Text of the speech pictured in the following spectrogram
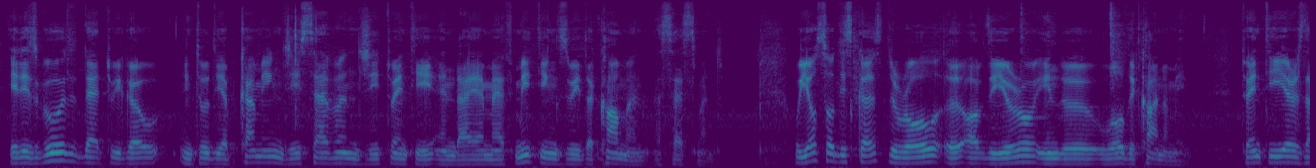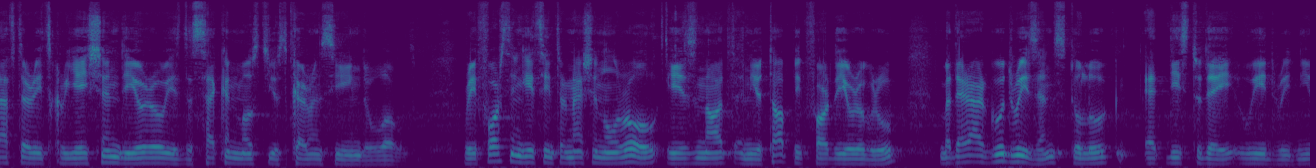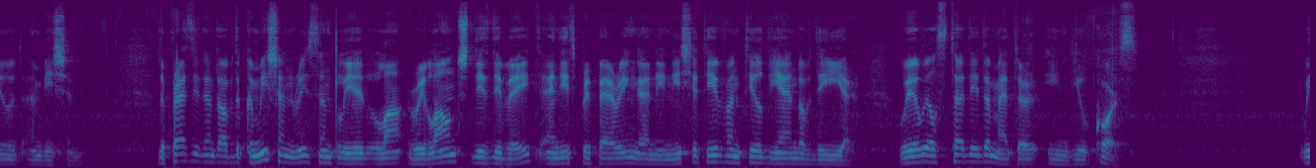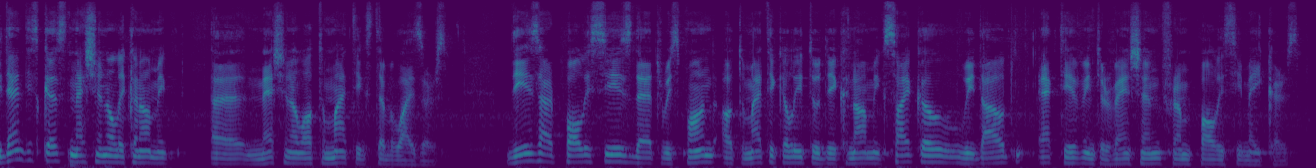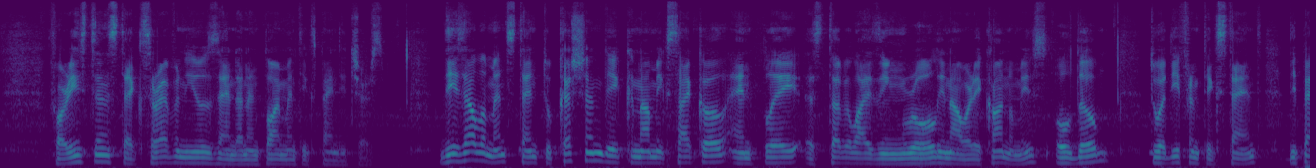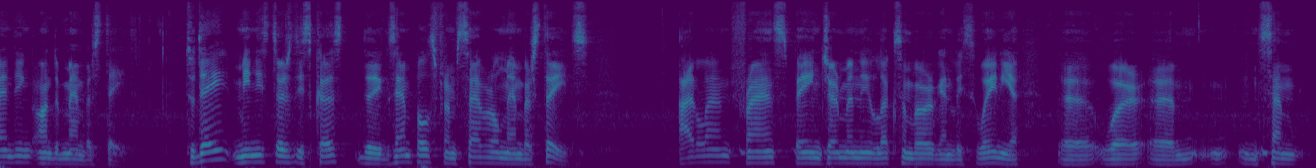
It is good that we go into the upcoming G7, G20 and IMF meetings with a common assessment. We also discussed the role uh, of the euro in the world economy. 20 years after its creation, the euro is the second most used currency in the world. Reinforcing its international role is not a new topic for the Eurogroup, but there are good reasons to look at this today with renewed ambition. The President of the Commission recently relaunched this debate and is preparing an initiative until the end of the year. We will study the matter in due course. We then discussed national economic uh, national automatic stabilizers. These are policies that respond automatically to the economic cycle without active intervention from policymakers. For instance, tax revenues and unemployment expenditures. These elements tend to cushion the economic cycle and play a stabilizing role in our economies, although to a different extent, depending on the member state. Today, ministers discussed the examples from several member states. Ireland, France, Spain, Germany, Luxembourg, and Lithuania uh, were um, in some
